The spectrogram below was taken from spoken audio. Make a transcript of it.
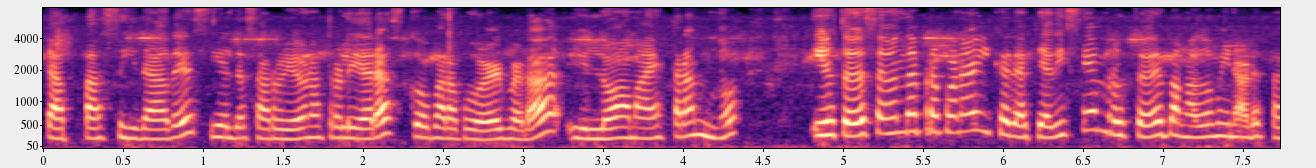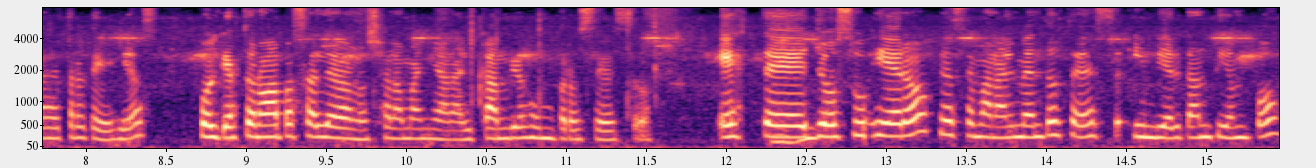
capacidades y el desarrollo de nuestro liderazgo para poder, ¿verdad?, irlo amaestrando. Y ustedes se deben de proponer que de aquí a diciembre ustedes van a dominar estas estrategias, porque esto no va a pasar de la noche a la mañana, el cambio es un proceso. Este, yo sugiero que semanalmente ustedes inviertan tiempo,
